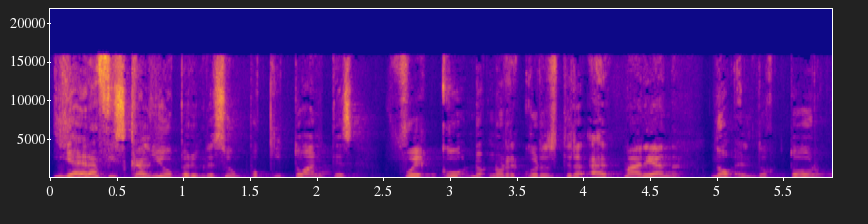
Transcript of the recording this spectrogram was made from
ya era fiscal yo, pero ingresé un poquito antes. Fue con, no, no recuerdo este. ah, Mariana. No, el doctor.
